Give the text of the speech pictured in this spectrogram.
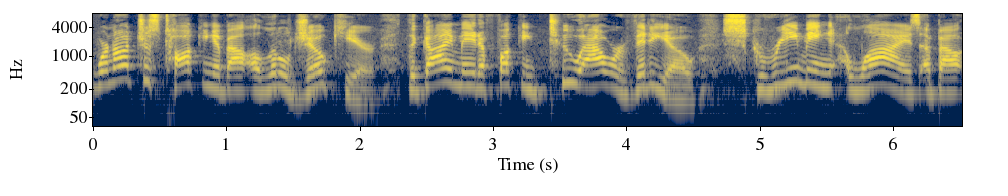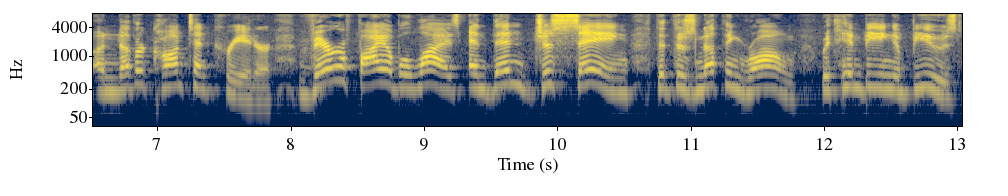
we're not just talking about a little joke here. The guy made a fucking two hour video screaming lies about another content creator, verifiable lies, and then just saying that there's nothing wrong with him being abused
